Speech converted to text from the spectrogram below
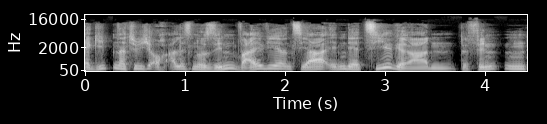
ergibt natürlich auch alles nur Sinn, weil wir uns ja in der Zielgeraden befinden,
